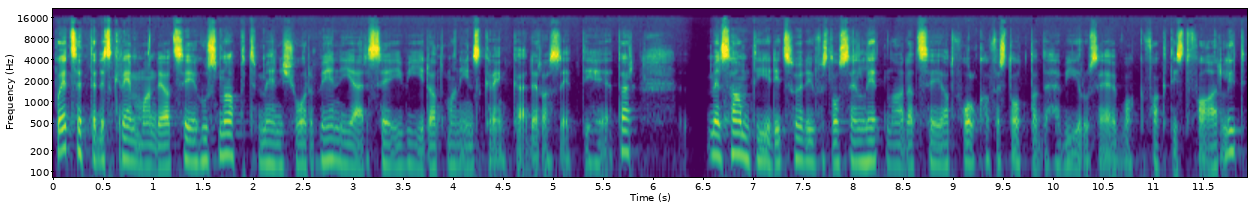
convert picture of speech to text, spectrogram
på ett sätt är det skrämmande att se hur snabbt människor vänjer sig vid att man inskränker deras rättigheter. Men samtidigt så är det ju förstås en lättnad att se att folk har förstått att det här viruset är faktiskt farligt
